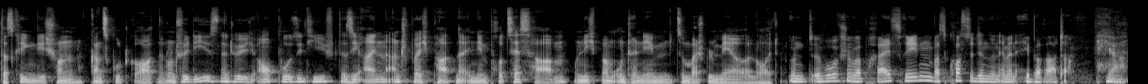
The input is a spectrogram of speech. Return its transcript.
Das kriegen die schon ganz gut geordnet. Und für die ist natürlich natürlich auch positiv, dass sie einen Ansprechpartner in dem Prozess haben und nicht beim Unternehmen zum Beispiel mehrere Leute. Und äh, wo wir schon über Preis reden, was kostet denn so ein M&A-Berater? Ja,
